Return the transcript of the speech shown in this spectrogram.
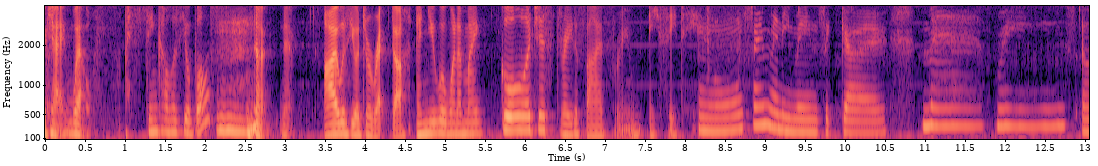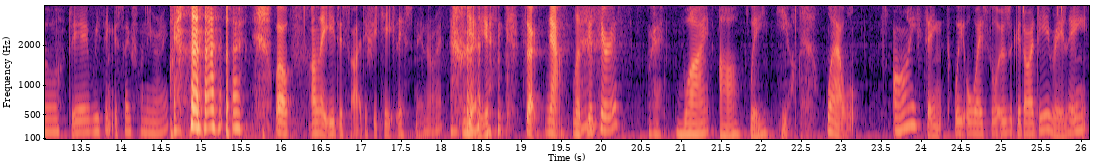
okay, well, I think I was your boss. No, no. I was your director, and you were one of my gorgeous three to five room ECTs. Oh, so many moons ago. Memories. Oh dear, we think it's so funny, right? well, I'll let you decide if you keep listening, right? yeah, yeah. So now let's get serious. Okay. Why are we here? Well, I think we always thought it was a good idea, really.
